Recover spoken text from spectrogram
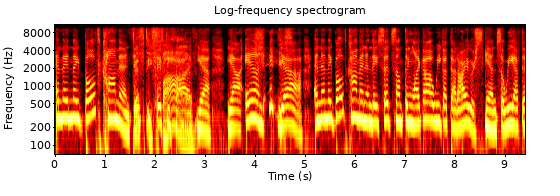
and then they both commented 55. 55 yeah, yeah, and Jeez. yeah, and then they both comment and they said something like, "Oh, we got that Irish skin, so we have to,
